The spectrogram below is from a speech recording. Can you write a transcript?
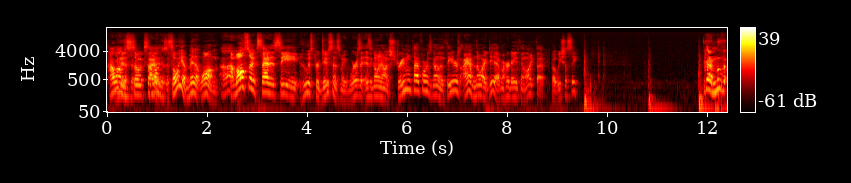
How long is it? so excited. How long is It's only a minute long. Oh. I'm also excited to see who is producing this movie. Where is it? Is it going on a streaming platform? Is it going to the theaters? I have no idea. I haven't heard anything like that. But we shall see. You gotta move it.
